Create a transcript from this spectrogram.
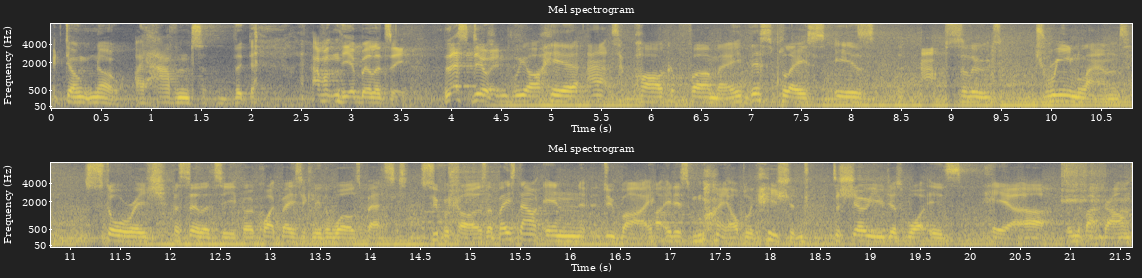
I, I don't know. I haven't the haven't the ability. Let's do it. We are here at Parc Ferme. This place is an absolute dreamland storage facility for quite basically the world's best supercars. They're based out in Dubai. Uh, it is my obligation to show you just what is here. Uh, in the background,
